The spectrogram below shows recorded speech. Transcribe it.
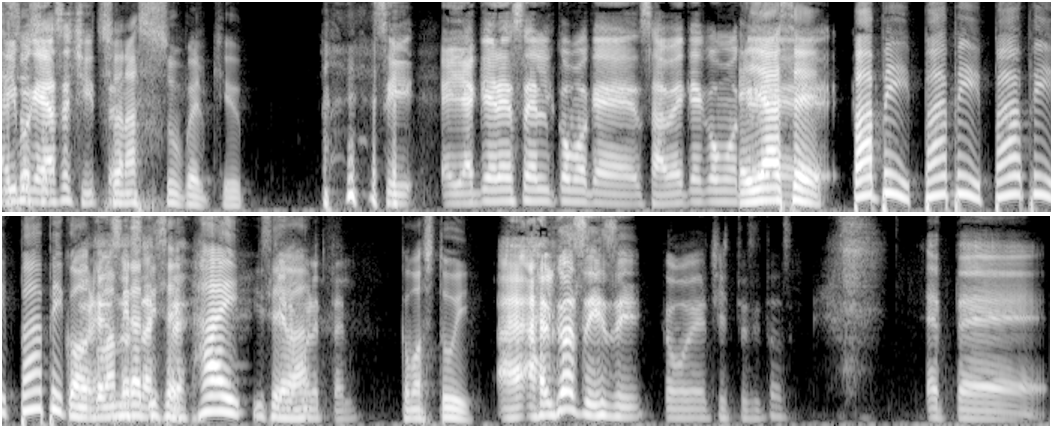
Sí, porque ella hace chiste. Suena súper cute. Sí, ella quiere ser como que, sabe que como que... Ella hace papi, papi, papi, papi. Cuando tú la miras, dice hi y se quiere va. molestar. Como. A- Algo así, sí. Como que chistecito así. Este...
